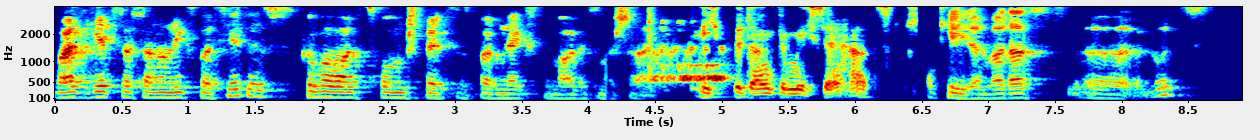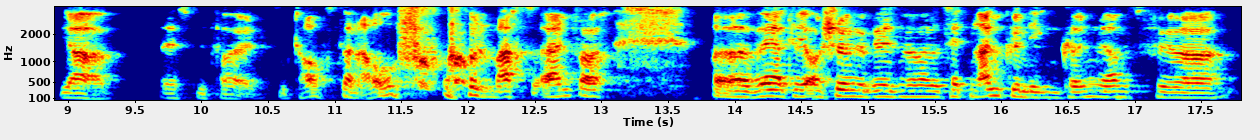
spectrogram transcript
weiß ich jetzt, dass da noch nichts passiert ist, kümmern wir uns drum, spätestens beim nächsten Mal wissen wir Bescheid. Ich bedanke mich sehr herzlich. Okay, dann war das äh, Lutz. Ja, bestenfalls. Du tauchst dann auf und machst einfach. Äh, Wäre natürlich auch schön gewesen, wenn wir das hätten ankündigen können. Wir haben es für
